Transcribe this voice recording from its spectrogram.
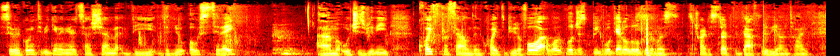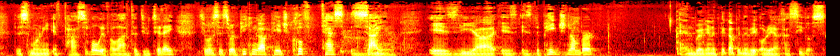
So we're going to begin in Hashem the, the new Os today. Um, which is really quite profound and quite beautiful. Uh, we'll, we'll, just be, we'll get a little bit. I'm going to try to start the daf really on time this morning, if possible. We have a lot to do today. So we'll say, so we're picking up page Kuf Tes Zion is the uh, is is the page number, and we're going to pick up in the Be'oria Chasidus.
